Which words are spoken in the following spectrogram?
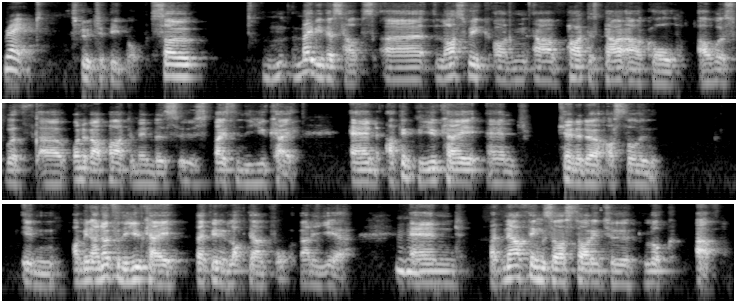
right through to people. So maybe this helps. Uh, last week on our Partners Power Hour call, I was with uh, one of our partner members who's based in the UK, and I think the UK and Canada are still in. In, I mean, I know for the UK they've been in lockdown for about a year, Mhm. and but now things are starting to look up.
